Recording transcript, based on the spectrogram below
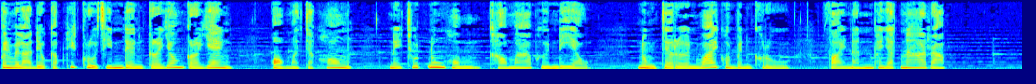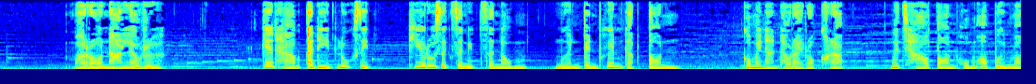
เป็นเวลาเดียวกับที่ครูชิ้นเดินกระย่องกระแย่ง ออกมาจากห้อง ในชุดนุ่งห่มขาวม้าผืนเดียว หนุ่มเจริญไหว้คนเป็นครู ฝ่ายนั้นพยักหน้ารับ มารอนานแล้วหรือ แกถามอดีตลูกศิษย์ที่รู้สึกสนิทสนมเหมือนเป็นเพื่อนกับตน ก็ไม่นานเท่าไหร่หรอกครับ เมื่อเช้าตอนผมเอาปืนมา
